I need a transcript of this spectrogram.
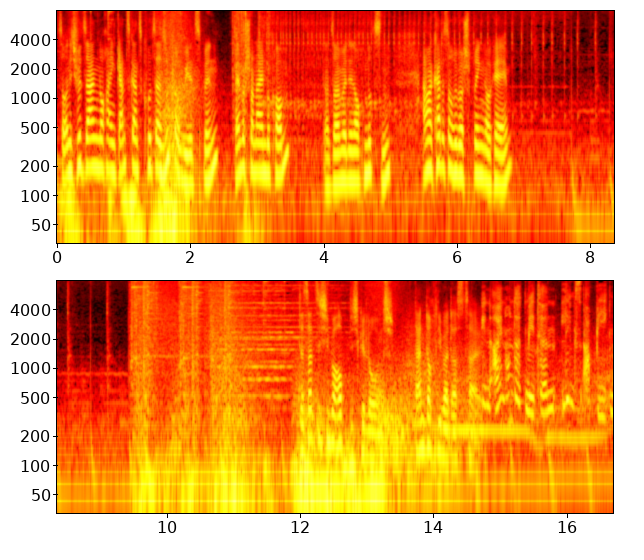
So, und ich würde sagen, noch ein ganz, ganz kurzer Super Wheel Spin. Wenn wir schon einen bekommen, dann sollen wir den auch nutzen. Aber man kann es auch überspringen, okay. Das hat sich überhaupt nicht gelohnt. Dann doch lieber das Teil. In 100 Metern links abbiegen.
